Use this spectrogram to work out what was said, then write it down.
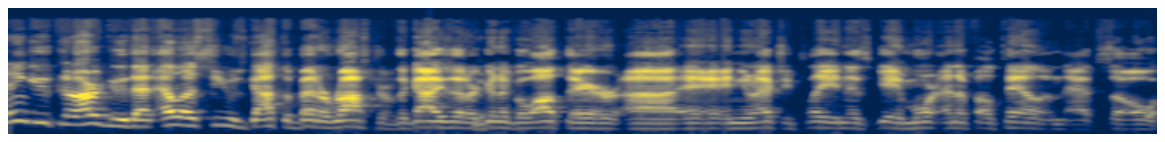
I think you can argue that LSU's got the better roster of the guys that are yeah. going to go out there uh, and, and, you know actually play in this game. More NFL talent than that. So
